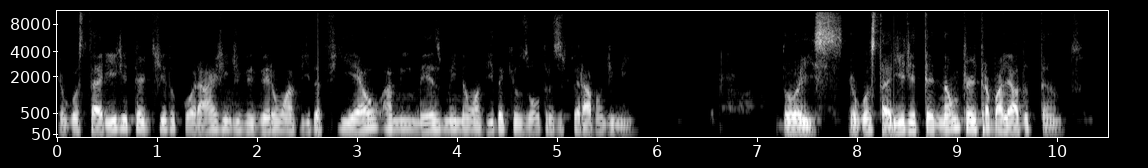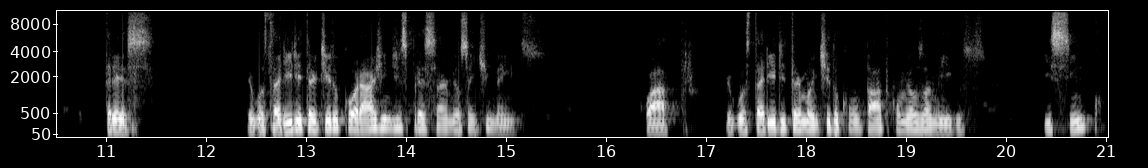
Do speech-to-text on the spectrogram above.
eu gostaria de ter tido coragem de viver uma vida fiel a mim mesmo e não a vida que os outros esperavam de mim. Dois, eu gostaria de ter, não ter trabalhado tanto. Três, eu gostaria de ter tido coragem de expressar meus sentimentos. Quatro, eu gostaria de ter mantido contato com meus amigos. E cinco,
